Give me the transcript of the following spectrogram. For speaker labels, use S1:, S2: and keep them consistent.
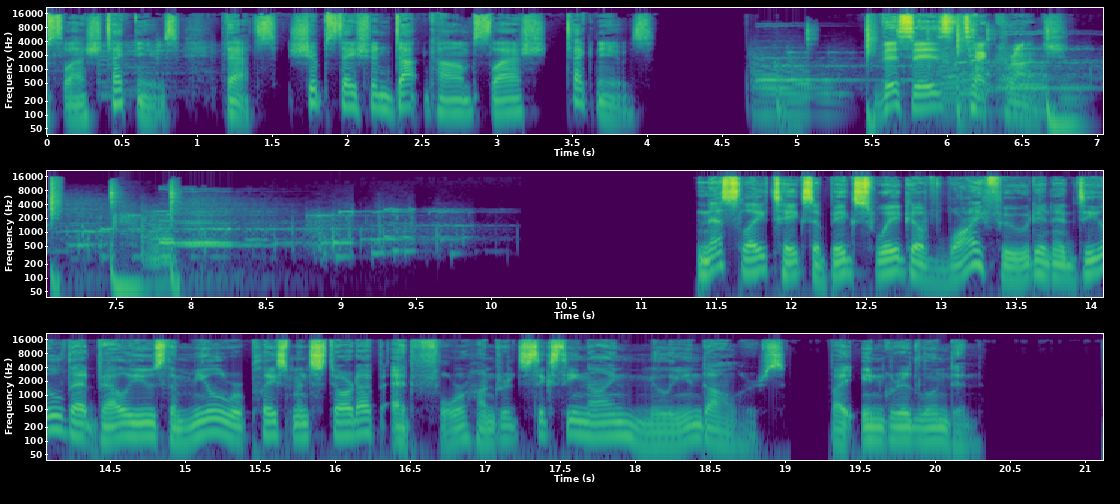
S1: slash technews. That's shipstation.com slash technews.
S2: This is TechCrunch.
S3: Nestle takes a big swig of YFood in a deal that values the meal replacement startup at $469 million. By Ingrid Lunden.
